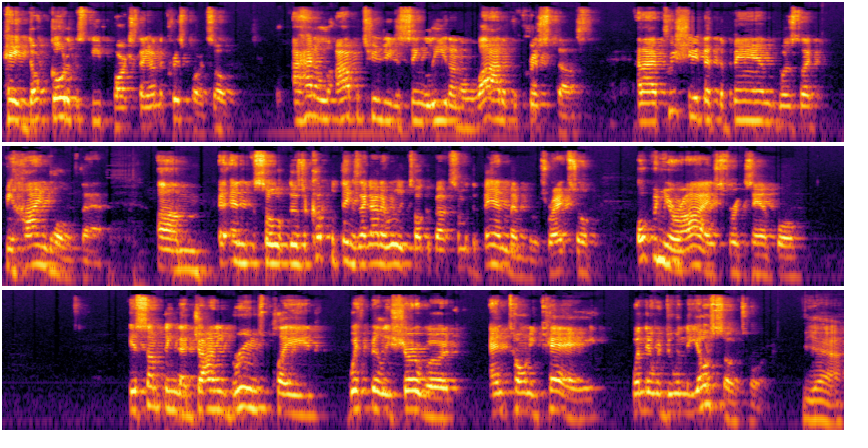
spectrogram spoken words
hey, don't go to the Steve part, stay on the Chris part. So I had an opportunity to sing lead on a lot of the Chris stuff. And I appreciate that the band was like behind all of that. Um, and so there's a couple of things I got to really talk about some of the band members, right? So Open Your Eyes, for example, is something that Johnny Bruhns played with Billy Sherwood and Tony Kaye when they were doing the Yoso tour. Yeah.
